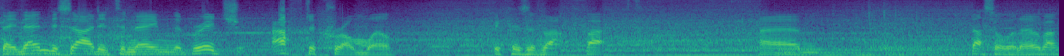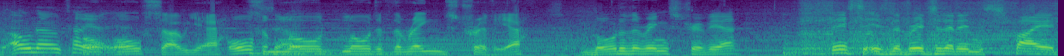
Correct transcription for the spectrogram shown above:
They then decided to name the bridge after Cromwell because of that fact. Um, that's all I know about. Oh no, tell you. Al- Also, yeah, Also- some Lord Lord of the Rings trivia. Lord of the Rings trivia. This is the bridge that inspired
